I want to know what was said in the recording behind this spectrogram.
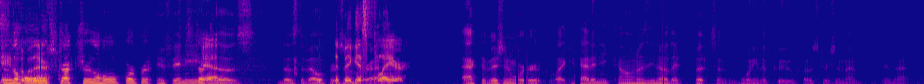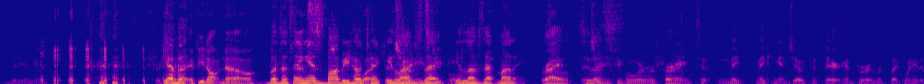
this is the whole there. structure, the whole corporate. If any Yeah. of those those developers, The biggest over at player. Activision, were like had any cojones, you know, they'd put some Winnie the Pooh posters in that in that video game. Yeah, sure. but- if you don't know, But the thing is, Bobby what Kotick, he loves Chinese that. people- He loves that money. Right. So- the so Chinese that's- people were referring to make making a joke that their emperor looked like Winnie the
